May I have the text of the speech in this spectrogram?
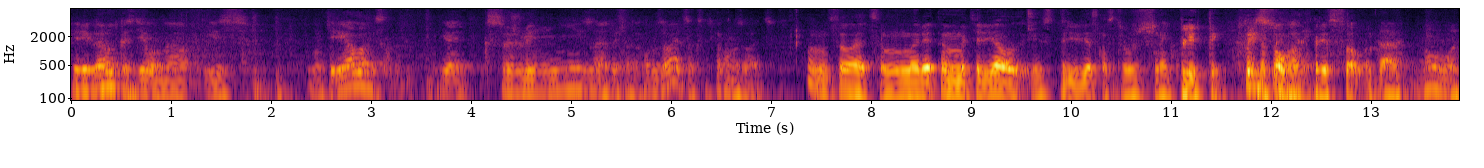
Перегородка сделана из материала. Я, к сожалению, не знаю точно, как он называется. Кстати, как он называется? Он называется материал из древесно-стружечной плиты. Прессованный. Прессованный. Да, ну вот.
